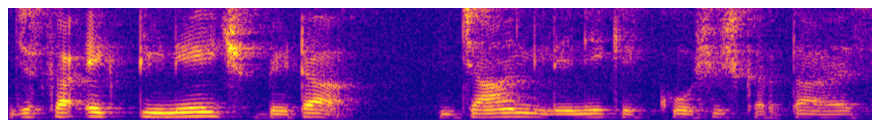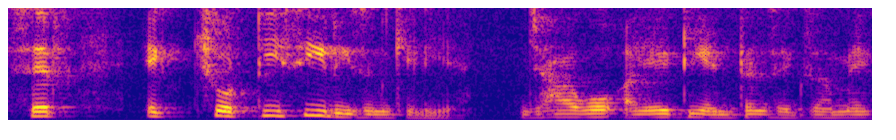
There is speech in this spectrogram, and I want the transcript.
जिसका एक टीनेज बेटा जान लेने की कोशिश करता है सिर्फ़ एक छोटी सी रीज़न के लिए, जहाँ वो आईआईटी एंट्रेंस एग्ज़ाम में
